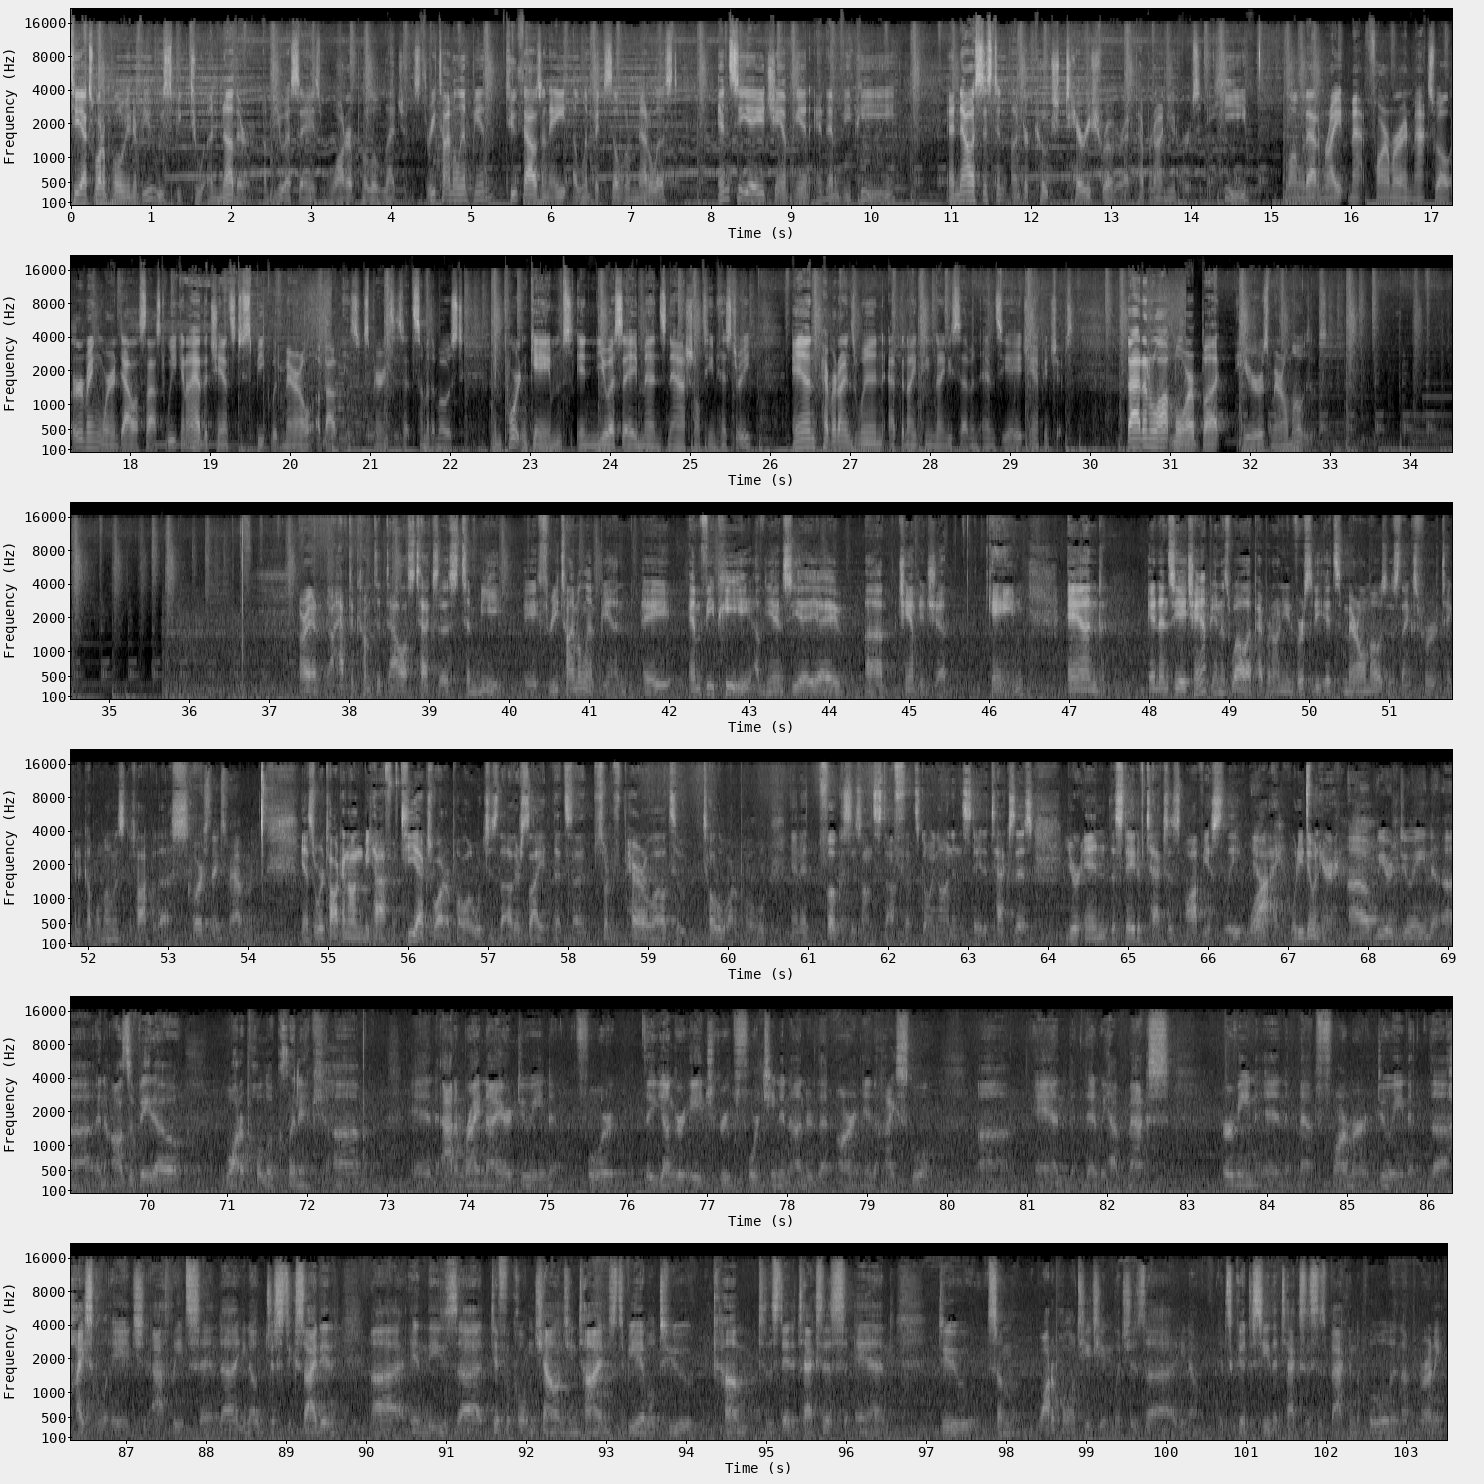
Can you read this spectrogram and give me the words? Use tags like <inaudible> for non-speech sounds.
TX Water Polo interview, we speak to another of USA's water polo legends three time Olympian, 2008 Olympic silver medalist, NCAA champion, and MVP, and now assistant under coach Terry Schroeder at Pepperdine University. He, along with Adam Wright, Matt Farmer, and Maxwell Irving, were in Dallas last week, and I had the chance to speak with Merrill about his experiences at some of the most important games in USA men's national team history and Pepperdine's win at the 1997 NCAA Championships. That and a lot more, but here's Merrill Moses. All right, I have to come to Dallas, Texas to meet a three time Olympian, a MVP of the NCAA uh, championship game, and an NCAA champion as well at Pepperdine University. It's Merrill Moses. Thanks for taking a couple moments to talk with us. Of course, thanks for having me. Yeah, so we're talking on behalf of TX Water Polo, which is the other site that's a sort of parallel to Total Water Polo, and it focuses on stuff that's going on in the state of Texas. You're in the state of Texas, obviously. Why? Yeah. What are you doing here? Uh, we are doing uh, an Azevedo water polo clinic, um, and Adam Wright and I are doing for the younger age group, 14 and under, that aren't in high school. Um, and then we have Max Irving and Matt Farmer doing the high school age athletes, and uh, you know, just excited uh, in these uh, difficult and challenging times to be able to come to the state of Texas and do some water polo teaching, which is uh, you know, it's good to see that Texas is back in the pool and up and running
